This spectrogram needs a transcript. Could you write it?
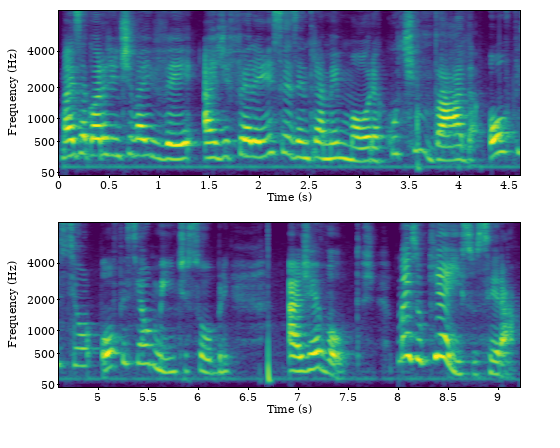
mas agora a gente vai ver as diferenças entre a memória cultivada oficial, oficialmente sobre as revoltas. Mas o que é isso, será?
